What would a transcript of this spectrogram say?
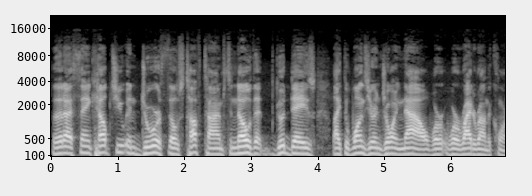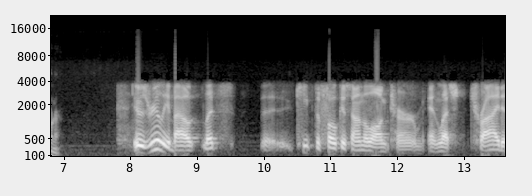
that I think helped you endure those tough times to know that good days like the ones you're enjoying now were, were right around the corner? It was really about let's uh, keep the focus on the long term and let's try to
